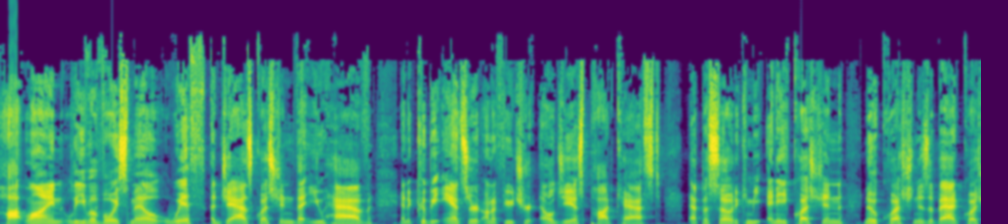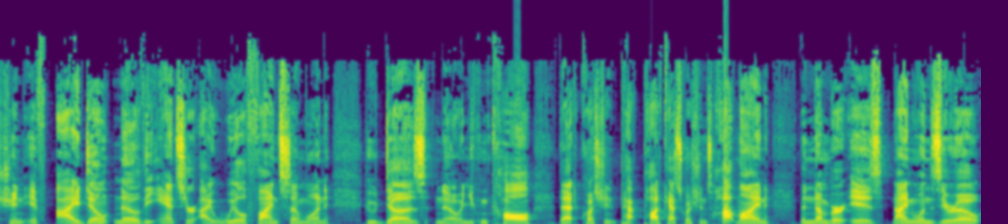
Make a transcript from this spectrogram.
hotline, leave a voicemail with a jazz question that you have, and it could be answered on a future LJS podcast episode. It can be any question. No question is a bad question. If I don't know the answer, I will find someone who does know. And you can call that question, podcast questions hotline. The number is 910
